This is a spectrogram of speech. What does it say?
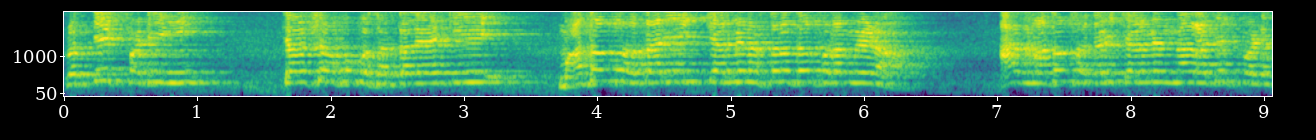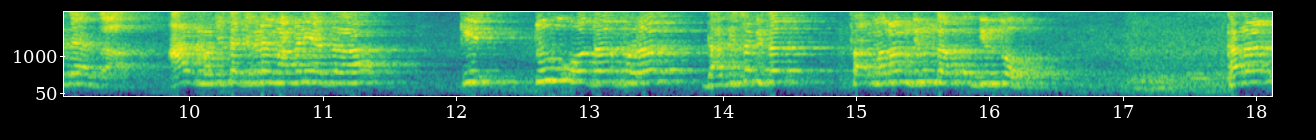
प्रत्येक फाटी ते अशे अफो पसरताले की माधव सहकारी चेअरमॅन असताना दर फरक मेळना आज माधव सहकारी चेअरमॅन ना राजेश फळदेसाय आसा आज म्हजी ताजे कडेन मागणी आसा की तूं हो दर फरक धा दिसा भितर फार्मरांक दिवन दिवचो कारण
